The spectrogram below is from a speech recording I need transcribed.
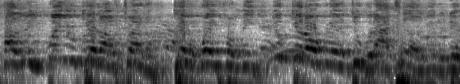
Hallelujah. When you get off trying to get away from me, you get over there and do what I tell you to do.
